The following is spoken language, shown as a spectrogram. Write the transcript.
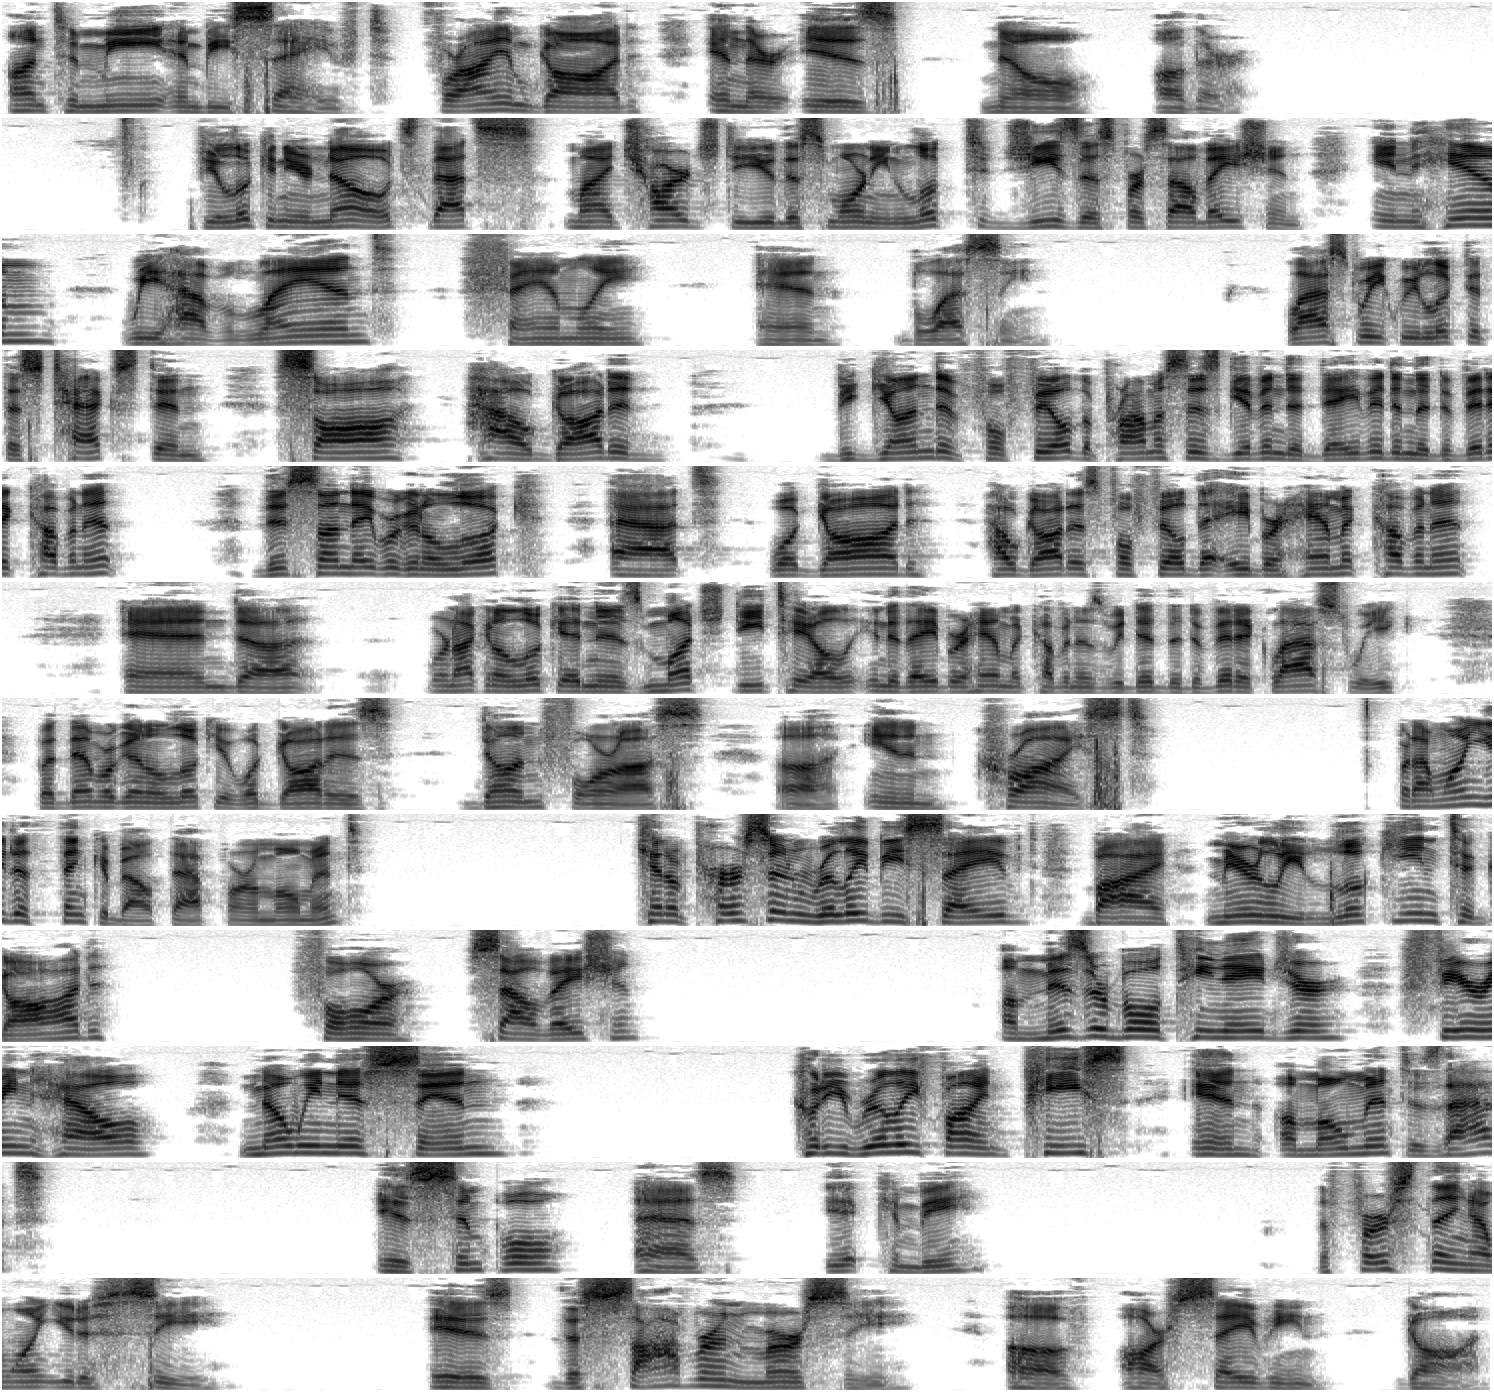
unto me and be saved For I am God and there is no other. If you look in your notes, that's my charge to you this morning. Look to Jesus for salvation. In Him we have land, family, and blessing. Last week we looked at this text and saw how God had begun to fulfill the promises given to David in the Davidic covenant. This Sunday we're going to look at what God, how God has fulfilled the Abrahamic covenant. And, uh, we're not going to look in as much detail into the Abrahamic covenant as we did the Davidic last week, but then we're going to look at what God has done for us uh, in Christ. But I want you to think about that for a moment. Can a person really be saved by merely looking to God for salvation? A miserable teenager fearing hell, knowing his sin, could he really find peace in a moment? Is that as simple as it can be? The first thing I want you to see is the sovereign mercy of our saving God.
